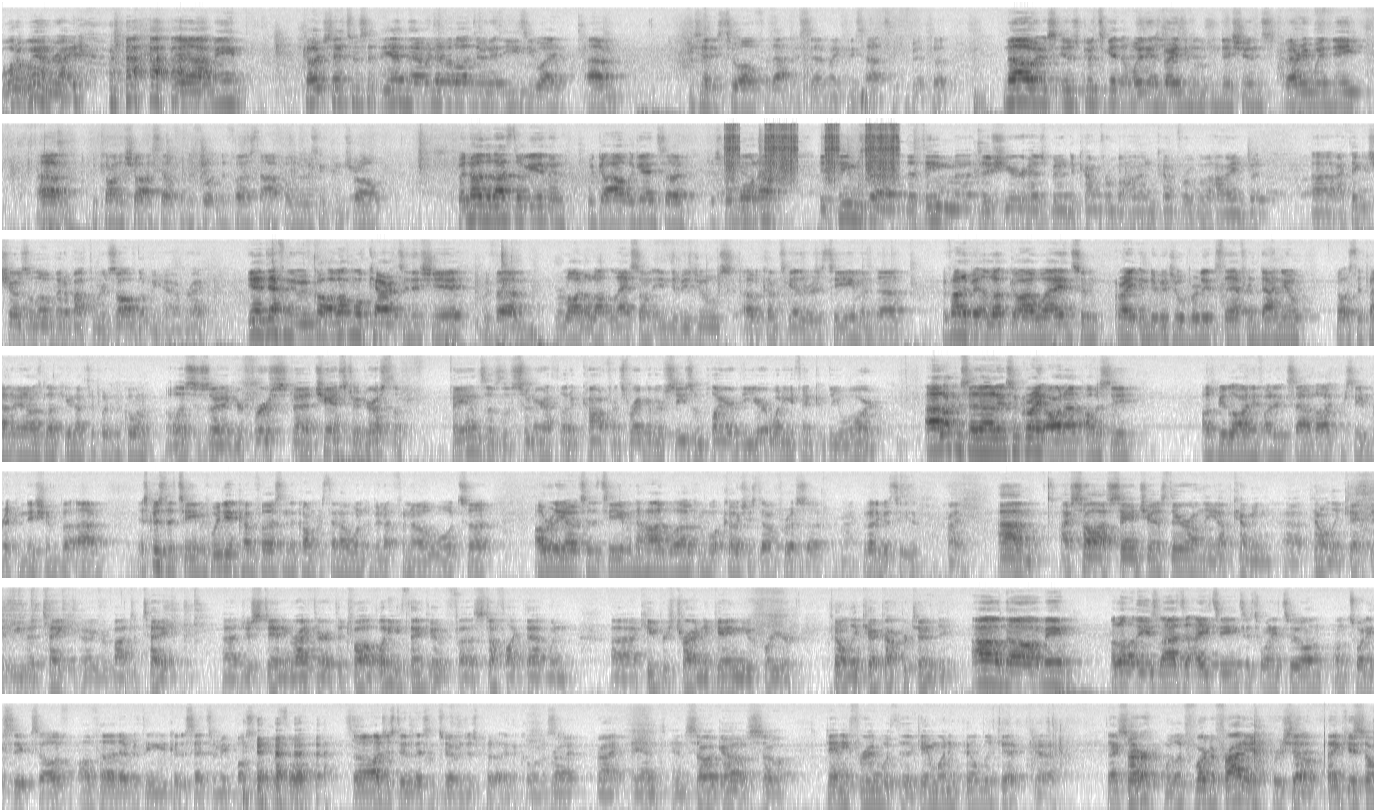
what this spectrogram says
What a win, right? yeah, I mean, coach said to us at the end there, we never like doing it the easy way. Um, he said he's too old for that and it's uh, making his heart tick a bit. But no, it was, it was good to get the win. It was very difficult conditions, very windy. Um, we kind of shot ourselves in the foot in the first half when we was in control. But no, the lads dug in and we got out again, so just one more now. It seems uh, the theme uh, this year has been to come from behind, come from behind, but uh, I think it shows a little bit about the resolve that we have, right? Yeah, definitely. We've got a lot more character this year. We've um, relied a lot less on individuals. Uh, we've come together as a team and uh, we've had a bit of luck go our way and some great individual brilliance there from Daniel. Got us the penalty and I was lucky enough to put it in the corner. Well, this is uh, your first uh, chance to address the fans as the Sooner Athletic Conference regular season player of the year. What do you think of the award? Uh, like I said earlier, it's a great honour. Obviously, I'd be lying if I didn't say I'd like receiving recognition, but um, it's because of the team. If we didn't come first in the conference, then I wouldn't have been up for no award. So I really owe it to the team and the hard work and what coach has done for us. So Right. we've had a good season. Right. Um, I saw Sanchez there on the upcoming uh, penalty kick that you had take, uh, you're about to take, uh, just standing right there at the 12. What do you think of uh, stuff like that when uh, a keeper's trying to game you for your penalty kick opportunity? Oh no, I mean a lot of these lads are 18 to 22. I'm, I'm 26, so I've, I've heard everything you could have said to me possibly before. so I just didn't listen to him and just put it in the corner. So. Right, right, and and so it goes. So Danny Frid with the game-winning penalty kick. Uh, Thanks, sir, we look forward to Friday. Appreciate So, it. Thank you so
